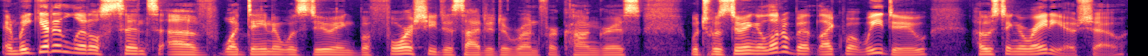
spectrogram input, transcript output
And we get a little sense of what Dana was doing before she decided to run for Congress, which was doing a little bit like what we do, hosting a radio show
